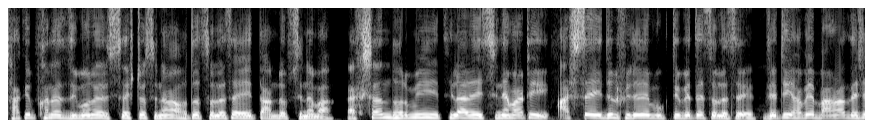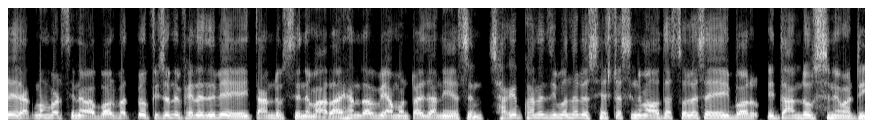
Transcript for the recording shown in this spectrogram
শাকিব খানের জীবনের শ্রেষ্ঠ সিনেমা হতে চলেছে এই তাণ্ডব সিনেমা। অ্যাকশন ধর্মী থ্রিলার এই সিনেমাটি আসছে ঈদুল ফিতরে মুক্তি পেতে চলেছে, যেটি হবে বাংলাদেশের এক নম্বর সিনেমা। বরবাদকেও পিছনে ফেলে দেবে এই তাণ্ডব সিনেমা, রায়হান রাবি এমনটাই জানিয়েছেন। শাকিব খানের জীবনের শ্রেষ্ঠ সিনেমা হতে চলেছে এই এই তাণ্ডব সিনেমাটি।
